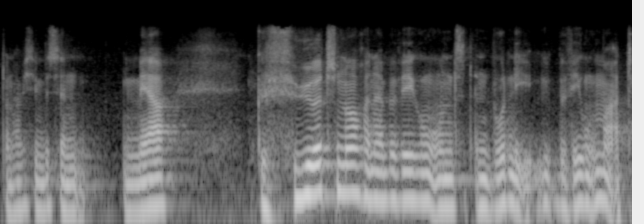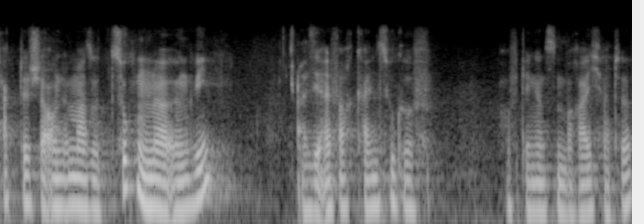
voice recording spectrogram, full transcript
dann habe ich sie ein bisschen mehr geführt noch in der Bewegung und dann wurden die Bewegungen immer ataktischer und immer so zuckender irgendwie, weil sie einfach keinen Zugriff auf den ganzen Bereich hatte.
